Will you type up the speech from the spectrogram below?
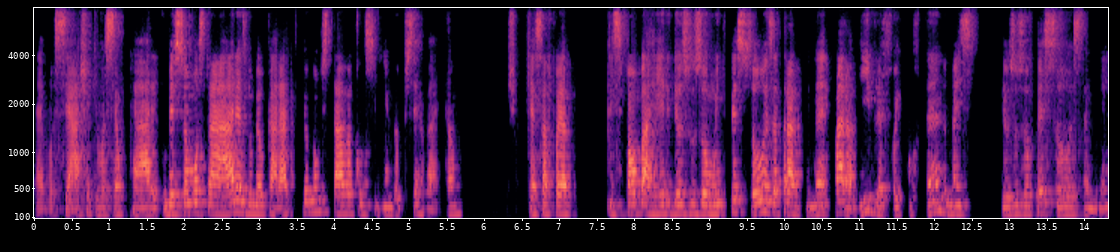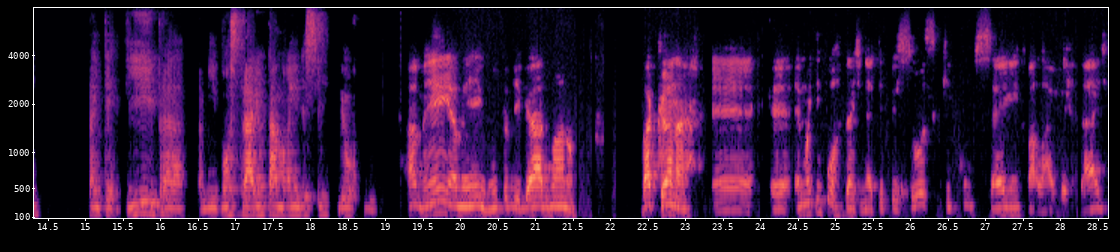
né? você acha que você é o cara. E começou a mostrar áreas do meu caráter que eu não estava conseguindo observar. Então, acho que essa foi a principal barreira e Deus usou muito pessoas, né? Claro, a Bíblia foi cortando, mas Deus usou pessoas também para intervir, para me mostrarem o tamanho desse meu orgulho. Amém, amém. Muito obrigado, mano. Bacana. É, é, é, muito importante né, ter pessoas que conseguem falar a verdade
